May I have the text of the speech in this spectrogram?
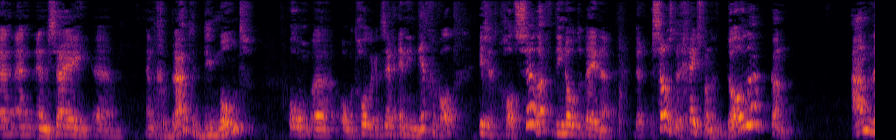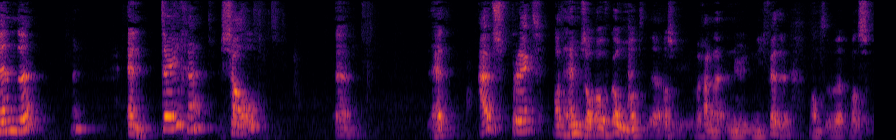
en, en, en, zij, uh, en gebruikte die mond om, uh, om het goddelijke te zeggen. En in dit geval is het God zelf die notabene de, zelfs de geest van een dode kan aanwenden hè, en tegen Saul uh, het uitspreekt wat hem zal overkomen. Want uh, als, we gaan nu niet verder, want wat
